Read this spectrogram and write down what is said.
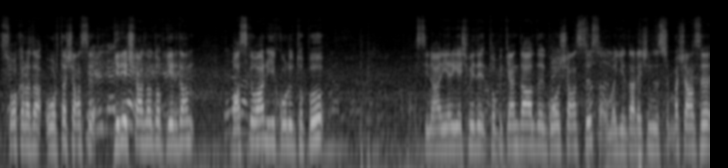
Sol kanada orta şansı. Geriye çıkartılan top geriden baskı var. İyi korudu topu. Sinan yeri geçmedi. Topu kendi aldı. Gol şansı. Savunma girdi araya. Şimdi sıçrama şansı.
